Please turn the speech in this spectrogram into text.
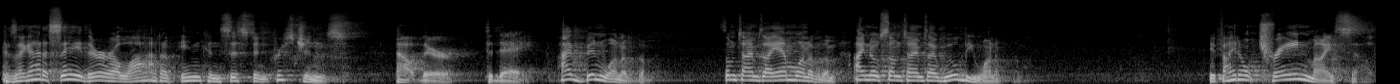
because I got to say, there are a lot of inconsistent Christians out there today. I've been one of them. Sometimes I am one of them. I know sometimes I will be one of them. If I don't train myself,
